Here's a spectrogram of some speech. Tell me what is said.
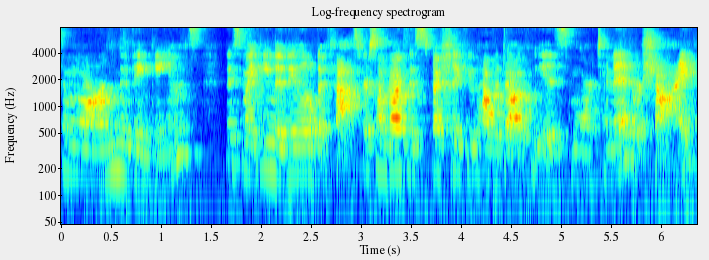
some more moving games. This might be moving a little bit fast for some dogs, especially if you have a dog who is more timid or shy.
